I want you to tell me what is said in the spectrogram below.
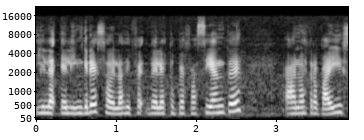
y el ingreso del estupefaciente a nuestro país.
